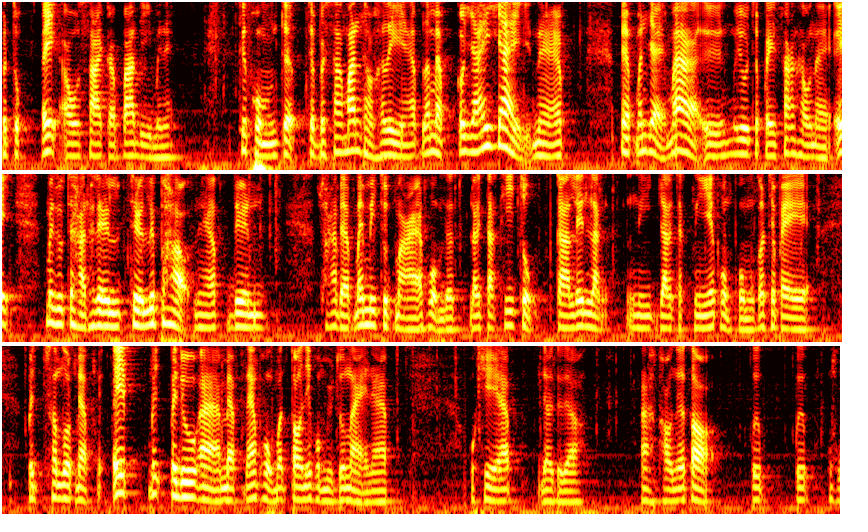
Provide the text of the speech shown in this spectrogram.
กระจกเอ้ยเอาทรายกับบ้าดีไหมเนี่ยคือผมจะจะไปสร้างบ้านแถวทะเลนะครับ แล้วแบบก็ย้ายใหญ่นะครับแบบมันใหญ่มากอะเออไม่รู้จะไปสร้างแถวไหนเอ้ยไม่รู้จะหาทะเลเจอหรือเปล่านะครับ เดินทางแบบไม่มีจุดหมายครับผมหลังจากที่จบการเล่นหลังนี้หลังจากนี้ผมผมก็จะไป ไปสำรวจแมปเอ๊ะไปไปดูอ่าแมปนะผมว่าตอนนี้ผมอยู่ตรงไหนนะครับ โอเคครับเดี๋ยวเดี๋ยวเดี๋ยวอะเผาเนื้อต่อปึ๊บปึ๊บโอ้โห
